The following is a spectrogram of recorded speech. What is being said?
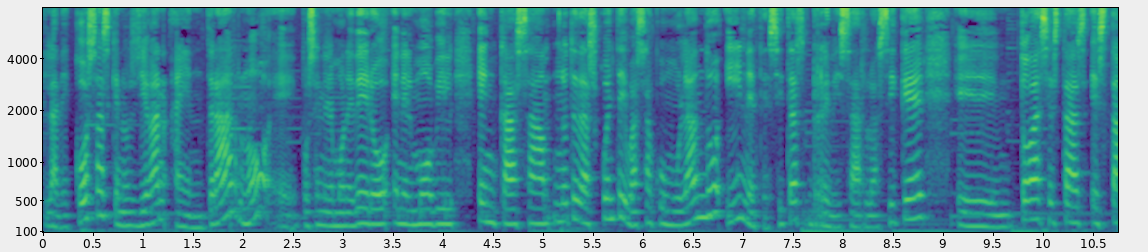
la de cosas que nos llegan a entrar, ¿no? Eh, pues en el monedero, en el móvil, en casa, no te das cuenta y vas acumulando y necesitas revisarlo, así que eh, todas estas están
